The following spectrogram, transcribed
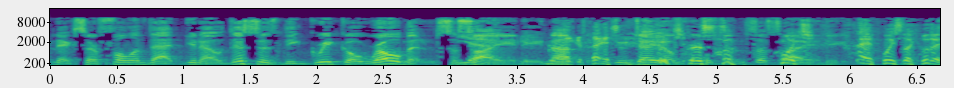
rightniks are full of that. You know, this is the Greco-Roman society, not the Right. Judeo-Christian Which, society. I was like, uh,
